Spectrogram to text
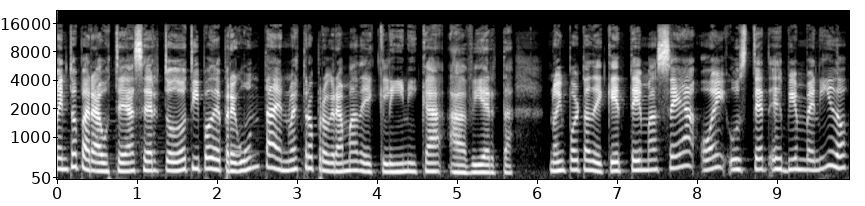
Momento para usted hacer todo tipo de preguntas en nuestro programa de clínica abierta. No importa de qué tema sea, hoy usted es bienvenido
